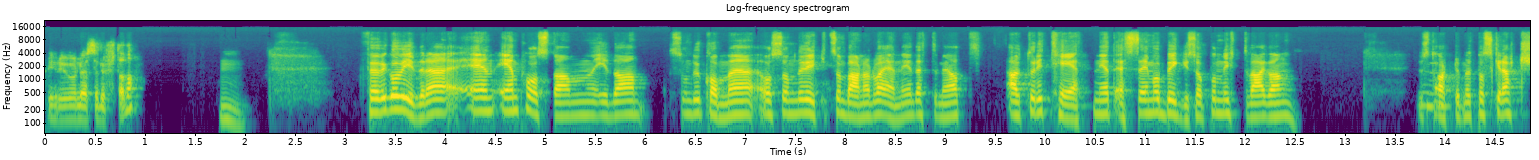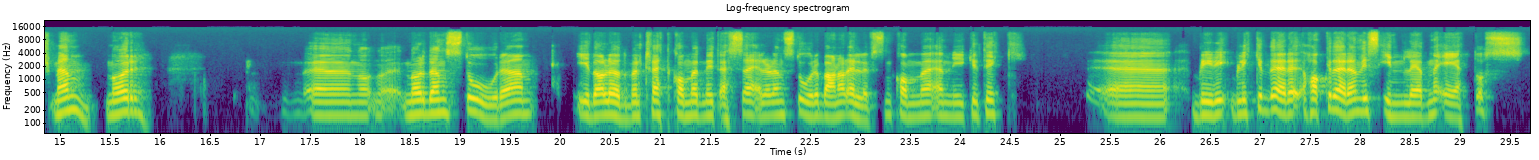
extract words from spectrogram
blir det jo løse lufta, da. Mm. Før vi går videre, en, en, påstand, Ida, som du kom med, og som det virket som Bernhard var enig i, dette med at autoriteten i et essay må bygges opp på nytt hver gang. Du starter med på scratch. Men når, eh, når den store Ida Lødemel Tvedt kom med et nytt essay, eller den store Bernhard Ellefsen kom med en ny kritikk, eh, blir, blir ikke dere, har ikke dere en viss innledende etos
